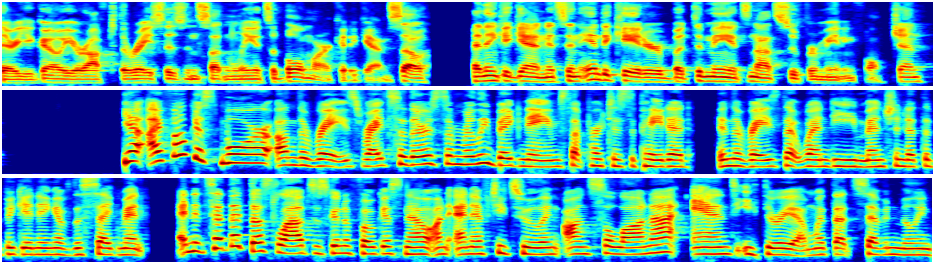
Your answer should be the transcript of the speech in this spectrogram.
there you go. You're off to the races. And suddenly it's a bull market again. So I think, again, it's an indicator, but to me, it's not super meaningful. Jen? Yeah, I focused more on the raise, right? So there's some really big names that participated in the raise that Wendy mentioned at the beginning of the segment. And it said that Dust Labs is going to focus now on NFT tooling on Solana and Ethereum with that $7 million.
